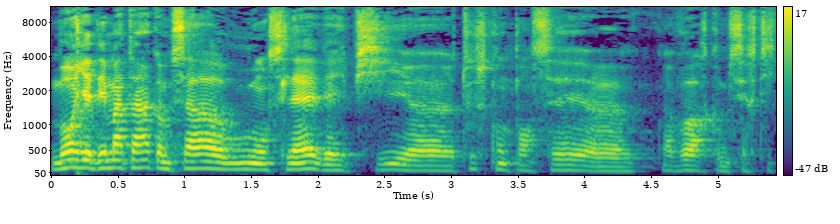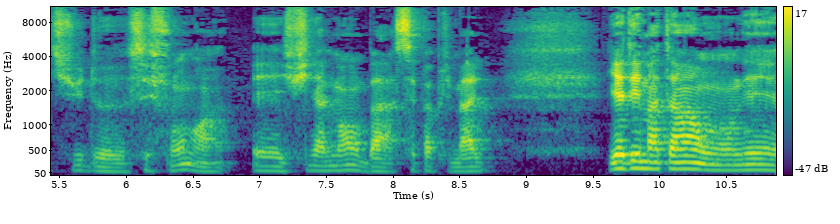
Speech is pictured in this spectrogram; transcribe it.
Bon, il y a des matins comme ça où on se lève et puis euh, tout ce qu'on pensait euh, avoir comme certitude euh, s'effondre et finalement, bah, c'est pas plus mal. Il y a des matins où on est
